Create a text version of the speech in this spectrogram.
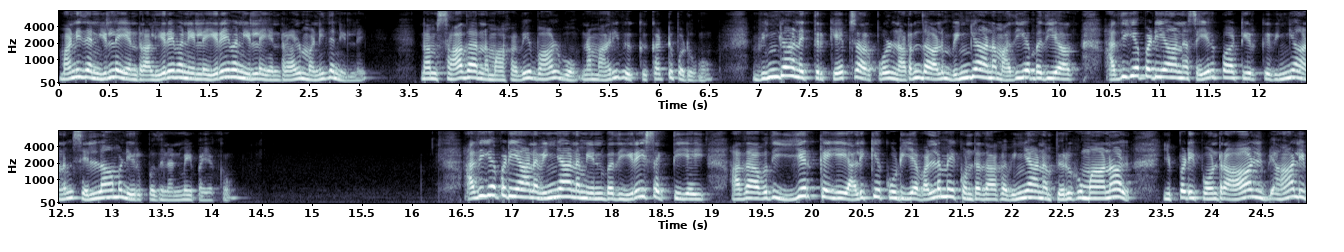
மனிதன் இல்லை என்றால் இறைவன் இல்லை இறைவன் இல்லை என்றால் மனிதன் இல்லை. நாம் சாதாரணமாகவே வாழ்வோம் நம் அறிவுக்கு கட்டுப்படுவோம். விஞ்ஞானத்திற்கேற்றாற்போல் நடந்தாலும் விஞ்ஞானம் அதிகபதியாக அதிகப்படியான செயல்பாட்டிற்கு விஞ்ஞானம் செல்லாமல் இருப்பது நன்மை பயக்கும். அதிகப்படியான விஞ்ஞானம் என்பது இறைசக்தியை அதாவது இயற்கையை அழிக்கக்கூடிய வல்லமை கொண்டதாக விஞ்ஞானம் பெருகுமானால் இப்படி போன்ற ஆள் ஆளி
